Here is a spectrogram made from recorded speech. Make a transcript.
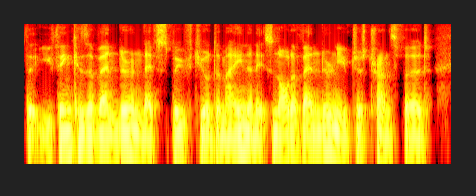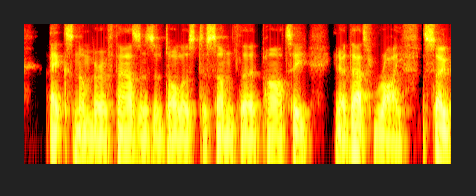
that you think is a vendor and they've spoofed your domain and it's not a vendor and you've just transferred X number of thousands of dollars to some third party. You know, that's rife. So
